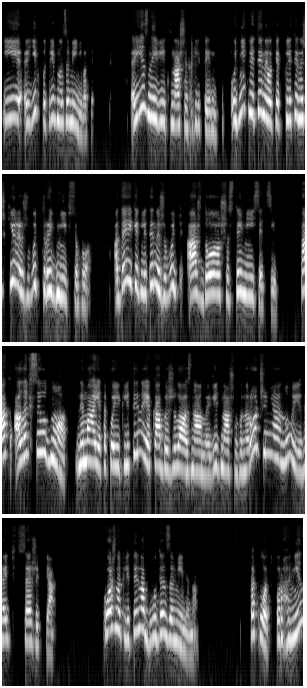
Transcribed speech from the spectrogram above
і їх потрібно замінювати різний вік наших клітин. Одні клітини, от як клітини шкіри, живуть три дні всього, а деякі клітини живуть аж до шести місяців. Так, але все одно немає такої клітини, яка би жила з нами від нашого народження, ну і геть все життя. Кожна клітина буде замінена. Так от, організм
